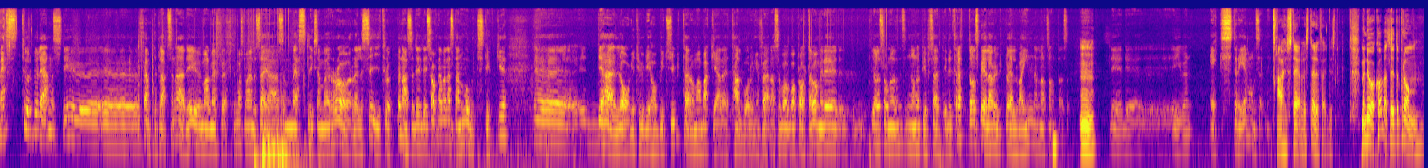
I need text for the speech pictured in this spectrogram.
mest turbulens det är ju eh, femteplatsen här. Det är ju Malmö FF. Det måste man ändå säga. Alltså mest liksom rörelse i truppen. Alltså det, det saknar väl nästan motstycke. Eh, det här laget hur det har bytts ut här om man backar ett halvår ungefär. Alltså vad, vad pratar vi om? Är det, jag såg någon, någon uppgift så här, är det 13 spelare ut och 11 in eller något sånt? Alltså. Mm. Det, det är ju en extrem omsättning. Ja hysteriskt är det faktiskt. Men du har kollat lite på dem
